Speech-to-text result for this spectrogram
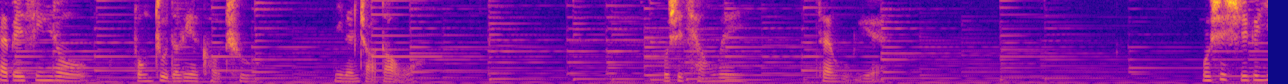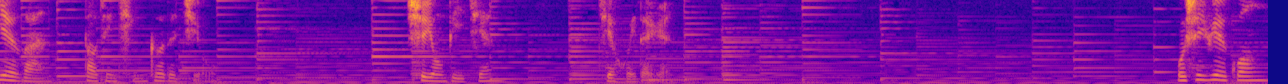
在被心肉缝住的裂口处，你能找到我。我是蔷薇，在五月。我是十个夜晚倒进情歌的酒，是用笔尖接回的人。我是月光，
